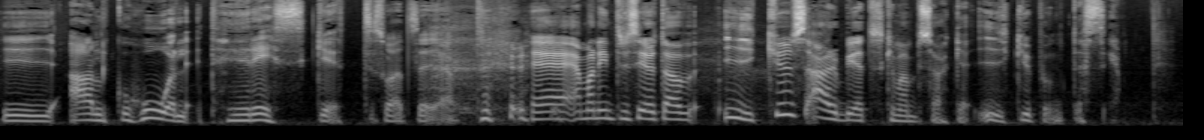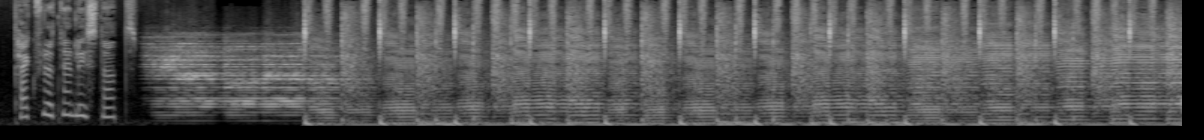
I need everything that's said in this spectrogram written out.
i alkoholträsket så att säga. Eh, är man intresserad av IQs arbete så kan man besöka iq.se. Tack för att ni har lyssnat. Thank you.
